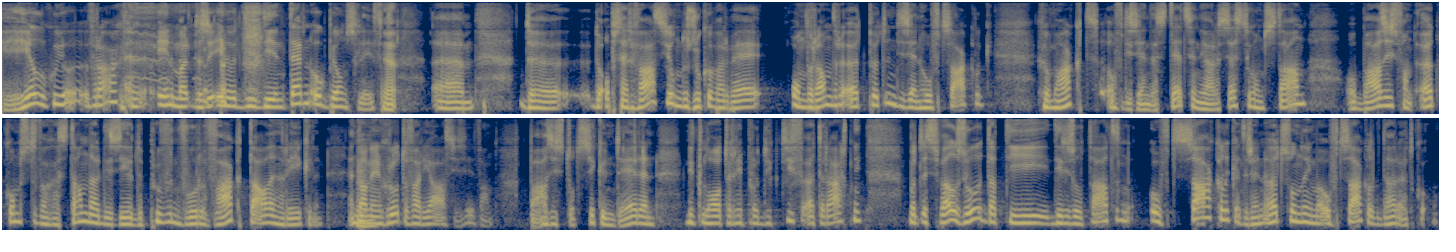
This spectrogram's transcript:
heel goede vraag. En een, maar dus een die, die intern ook bij ons leeft. Ja. Um, de, de observatieonderzoeken waar wij onder andere uitputten, die zijn hoofdzakelijk gemaakt, of die zijn destijds in de jaren 60 ontstaan, op basis van uitkomsten van gestandaardiseerde proeven voor vaak taal en rekenen. En dan in grote variaties, van basis tot secundair en niet louter reproductief, uiteraard niet. Maar het is wel zo dat die, die resultaten hoofdzakelijk, er zijn uitzonderingen, maar hoofdzakelijk daaruit komen.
